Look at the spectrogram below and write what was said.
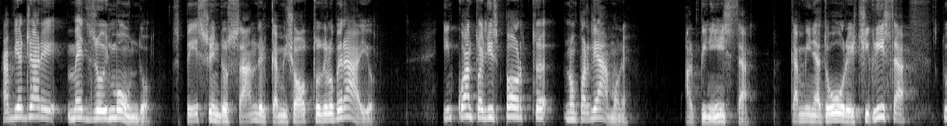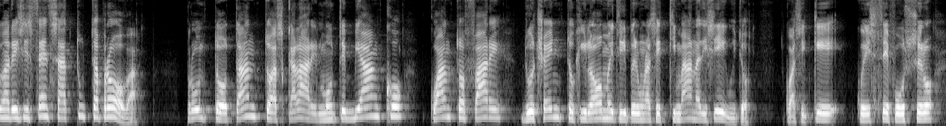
a viaggiare mezzo il mondo, spesso indossando il camiciotto dell'operaio. In quanto agli sport non parliamone. Alpinista, camminatore e ciclista di una resistenza a tutta prova, pronto tanto a scalare il Monte Bianco quanto a fare 200 km per una settimana di seguito, quasi che queste fossero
